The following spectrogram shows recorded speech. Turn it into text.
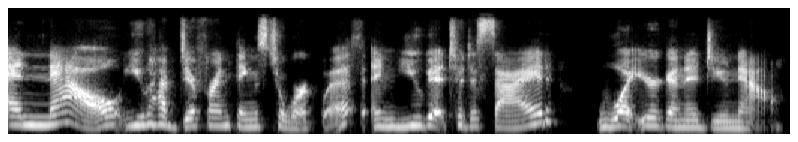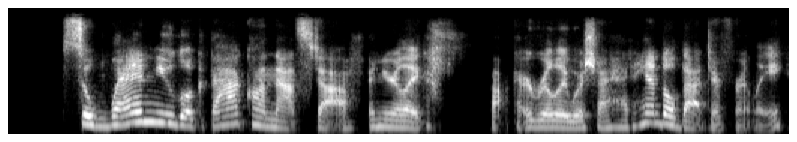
And now you have different things to work with, and you get to decide what you're going to do now. So when you look back on that stuff and you're like, fuck, I really wish I had handled that differently,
